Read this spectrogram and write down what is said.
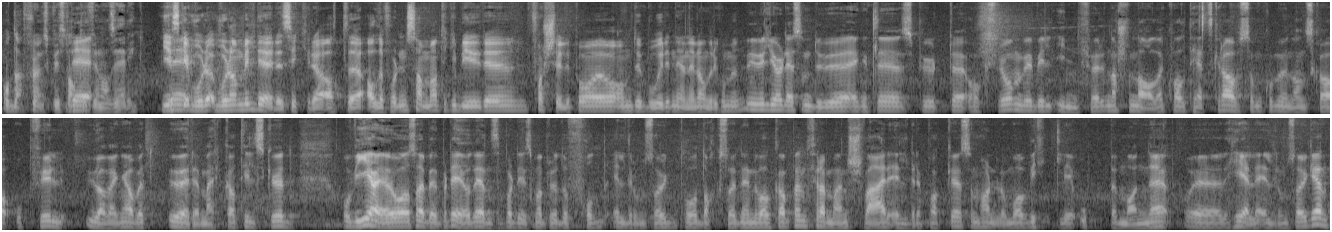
og Derfor ønsker vi statlig finansiering. Giske, hvordan vil dere sikre at eh, alle får den samme, at det ikke blir eh, forskjeller på om du bor i den ene eller andre kommunen? Vi vil gjøre det som du egentlig spurte Hoksrud om. Vi vil innføre nasjonale kvalitetskrav som kommunene skal oppfylle, uavhengig av et øremerka tilskudd. Og vi er jo, altså Arbeiderpartiet er jo det eneste partiet som har prøvd å få eldreomsorg på dagsordenen i valgkampen. Fremma en svær eldrepakke som handler om å virkelig oppbemanne uh, hele eldreomsorgen.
